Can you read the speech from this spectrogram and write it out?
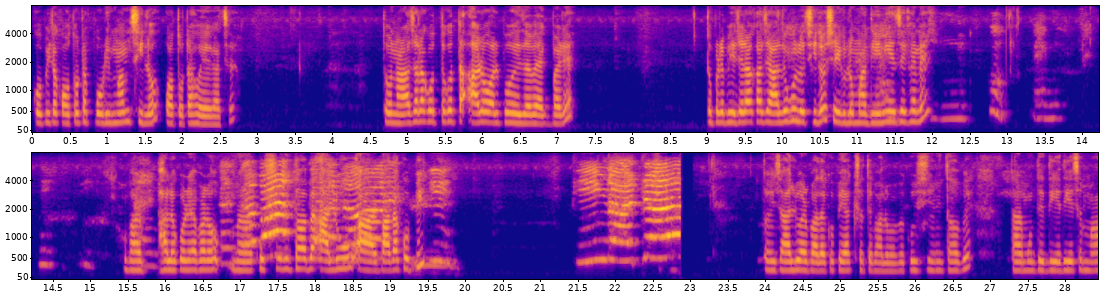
কপিটা কতটা পরিমাণ ছিল, কতটা হয়ে গেছে। তো নাড়াচাড়া করতে করতে আরও অল্প হয়ে যাবে একবারে। তারপরে ভেজে রাখা যে আলুগুলো ছিল সেইগুলো মা দিয়ে নিয়েছে এখানে। আবার ভালো করে আবারও কষিয়ে নিতে হবে আলু আর বাঁধাকপি। তো এই যে আলু আর বাঁধাকপি একসাথে ভালোভাবে কষিয়ে নিতে হবে। তার মধ্যে দিয়ে দিয়েছে মা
